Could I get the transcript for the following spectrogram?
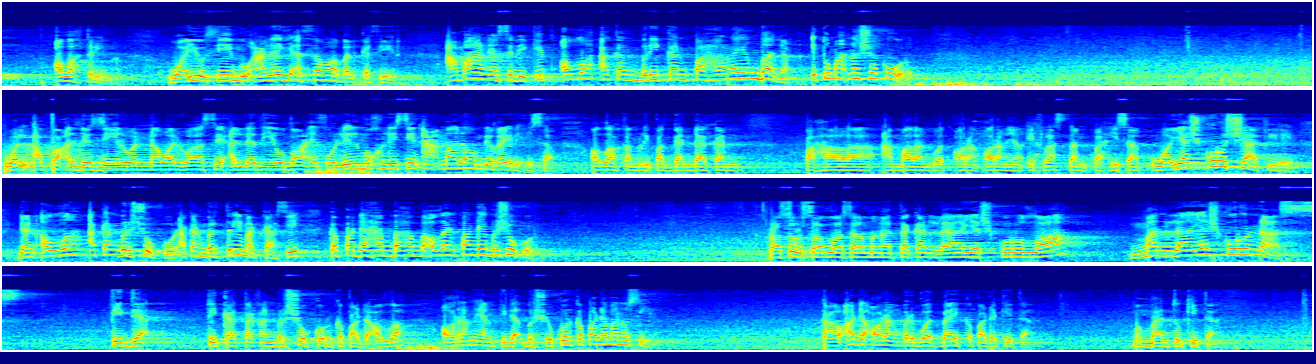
Allah terima. Wa yuthibu alaihi as-thawab al-kathir. Amalan yang sedikit Allah akan berikan pahala yang banyak. Itu makna syakur. Wal ata al jazil wan nawal wasi' alladhi yudha'ifu lil mukhlisin a'malahum bighairi hisab. Allah akan melipat gandakan pahala amalan buat orang-orang yang ikhlas tanpa hisab wa yashkuru syakiri dan Allah akan bersyukur akan berterima kasih kepada hamba-hamba Allah yang pandai bersyukur Rasul sallallahu alaihi wasallam mengatakan la yashkurullah man la yashkurun nas tidak dikatakan bersyukur kepada Allah orang yang tidak bersyukur kepada manusia Kalau ada orang berbuat baik kepada kita, membantu kita,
